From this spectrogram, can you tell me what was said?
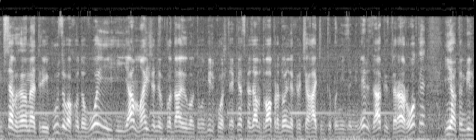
І все в геометрії кузова, ходової, і я майже не вкладаю в автомобіль кошти. Як я сказав, два продольних речага тільки по ній замінив за півтора роки. І автомобіль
